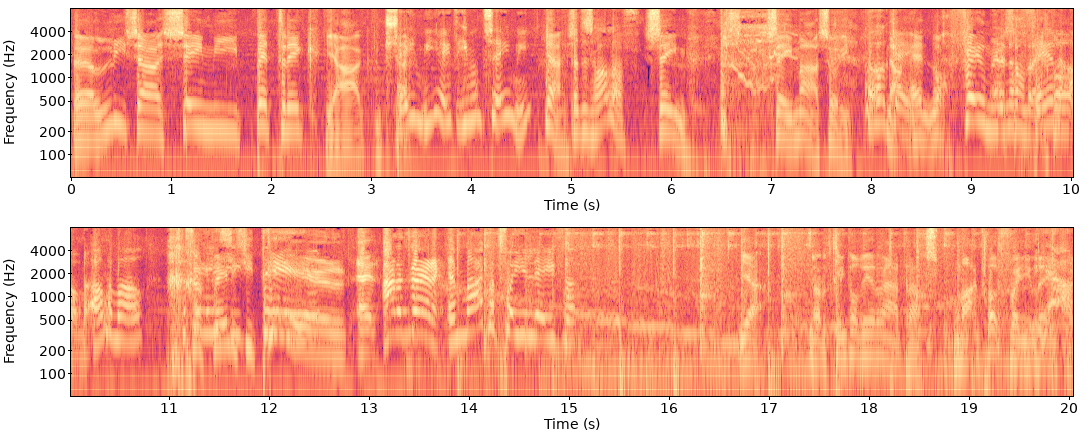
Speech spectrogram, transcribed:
eh, Lisa, Semi, Patrick. Ja, Semi? Heet iemand Semi? Ja. Dat is half. Sem. Sema, sorry. Oké. Nou, en nog veel meer. En echt wel. Allemaal gefeliciteerd. gefeliciteerd. En aan het werk. En maak wat van je leven. Ja. Nou, dat klinkt wel weer raar trouwens. Maak wat van je leven. Ja,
